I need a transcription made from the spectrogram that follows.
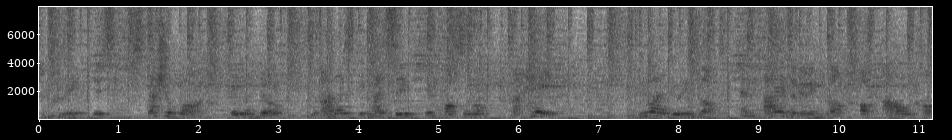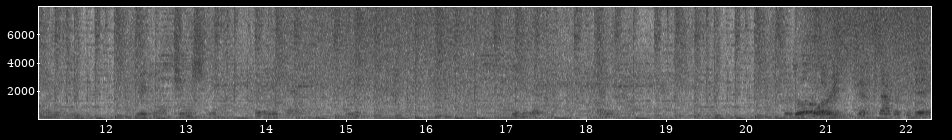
to create this special bond, even though to others it might seem impossible, but hey, you are the building blocks and I am the building block of our community. We can change things and we can. Live immediately, anytime. So don't worry if you're separate today,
